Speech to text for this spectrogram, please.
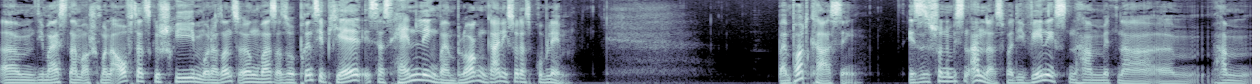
Ähm, die meisten haben auch schon mal einen Aufsatz geschrieben oder sonst irgendwas. Also prinzipiell ist das Handling beim Bloggen gar nicht so das Problem. Beim Podcasting ist es schon ein bisschen anders, weil die wenigsten haben mit einer, ähm, haben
